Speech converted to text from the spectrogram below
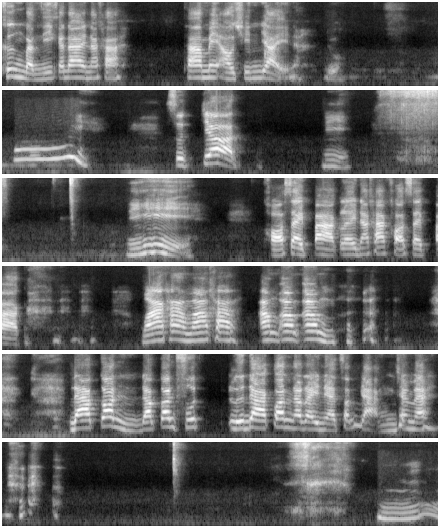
ครึ่งแบบนี้ก็ได้นะคะ ถ้าไม่เอาชิ้นใหญ่นะดู อ้ยสุดยอด นี่ นี่ ขอใส่ปากเลยนะคะ ขอใส่ปาก มาค่ะ มาค่ะอ้ำอ้ำอ้ำดาก้อน ดาก้อนฟุต หรือดาก้อนอะไรเนี่ย สักอย่างใช่ไหมอืม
